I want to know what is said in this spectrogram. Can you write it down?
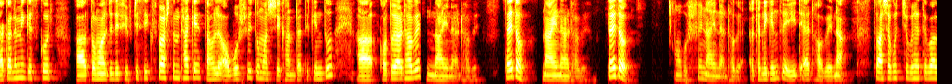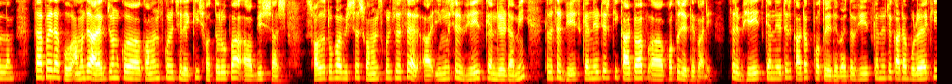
অ্যাকাডেমিক স্কোর তোমার যদি ফিফটি সিক্স পার্সেন্ট থাকে, তাহলে অবশ্যই তোমার সেখানটাতে কিন্তু কত অ্যাড হবে? নাইন অ্যাড হবে। তাই তো? নাইন অ্যাড হবে। তাই তো? অবশ্যই নাইন অ্যাড হবে। এখানে কিন্তু এইট অ্যাড হবে না। তো আশা করছি বোঝাতে পারলাম। তারপরে দেখো, আমাদের আরেকজন কমেন্টস করেছিলে কি? শতরূপা বিশ্বাস। শতরূপা, বিশ্বাস কমেন্টস করেছিল স্যার ইংলিশের ভিএইচ ক্যান্ডিডেট আমি। তাহলে স্যার ভিএইচ ক্যান্ডিডেটের কি কাট অফ কত যেতে পারে? স্যার ভিএইচ ক্যান্ডিডেটের কাট অফ কত যেতে পারে? তো ভিএইচ ক্যান্ডিডেটের কাট অফ বলে রাখি,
